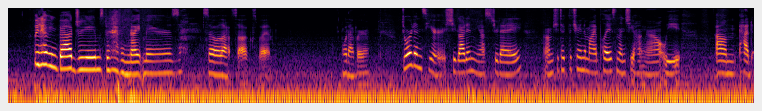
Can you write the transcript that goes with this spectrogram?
been having bad dreams, been having nightmares. So that sucks, but whatever. Jordan's here. She got in yesterday. Um, she took the train to my place and then she hung out. We um, had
